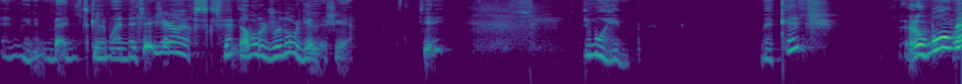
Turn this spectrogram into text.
يعني بعد نتكلموا عن النتائج راه خصك تفهم دابور الجذور ديال الأشياء. فهمتيني المهم ما كانش عموما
